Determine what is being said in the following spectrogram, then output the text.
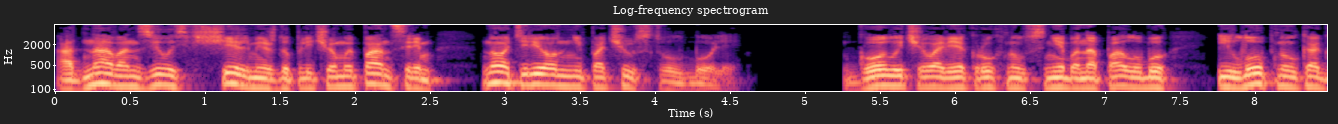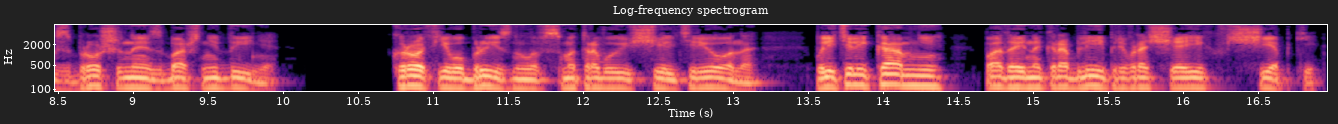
Одна вонзилась в щель между плечом и панцирем, но Тирион не почувствовал боли. Голый человек рухнул с неба на палубу и лопнул, как сброшенная с башни дыня. Кровь его брызнула в смотровую щель Тириона. Полетели камни, падая на корабли и превращая их в щепки.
